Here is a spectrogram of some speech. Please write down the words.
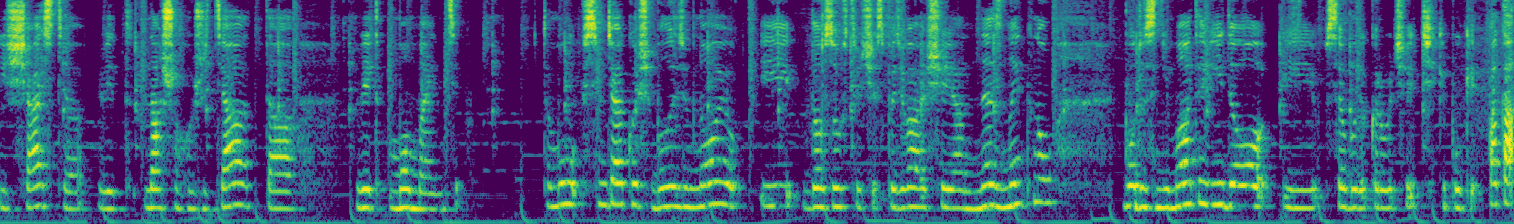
і щастя від нашого життя та від моментів. Тому всім дякую, що були зі мною, і до зустрічі. Сподіваюся, що я не зникну. Буду знімати відео і все буде коротше чіки-пуки. Пока!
